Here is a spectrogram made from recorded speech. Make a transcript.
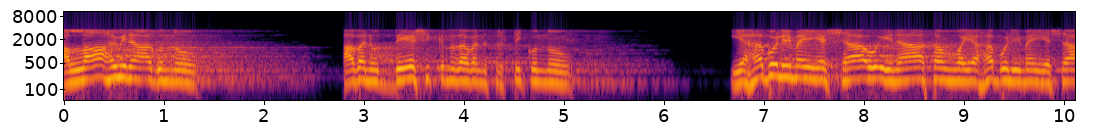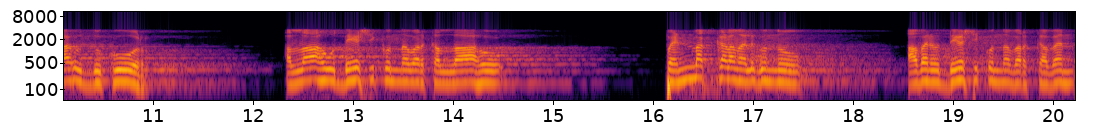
അള്ളാഹുവിനാകുന്നു. അവൻ ഉദ്ദേശിക്കുന്നത് അവൻ സൃഷ്ടിക്കുന്നു യഹബുലിമൈ യശാഉ ഇനാസം വ വയഹബുലിമൈ യശാഉ ദുക്കൂർ അള്ളാഹു ഉദ്ദേശിക്കുന്നവർക്ക് അള്ളാഹു പെൺമക്കളെ നൽകുന്നു. അവൻ ഉദ്ദേശിക്കുന്നവർക്കവൻ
